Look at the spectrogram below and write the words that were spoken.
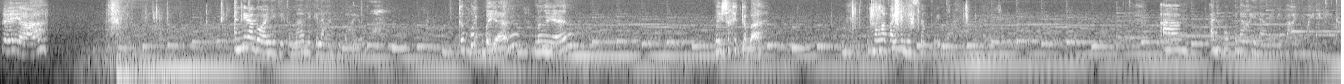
Thea? Ang ginagawa niyo dito, ma? May kailangan po ba kayo? Gamot ba yan? Mga yan? May sakit ka ba? Mga vitamins lang po ito. Um, ano po pala kailangan niyo? Bakit po kayo nandito?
